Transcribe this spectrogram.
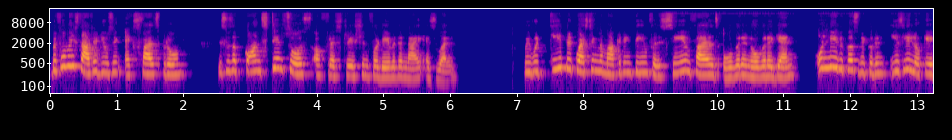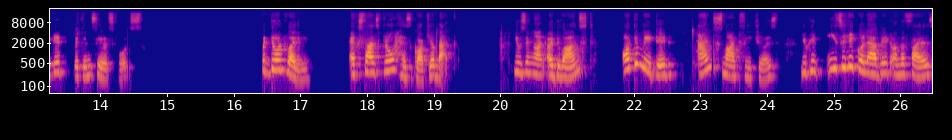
Before we started using X Files Pro, this was a constant source of frustration for David and I as well. We would keep requesting the marketing team for the same files over and over again, only because we couldn't easily locate it within Salesforce. But don't worry, XfilesPro has got your back. Using our advanced, automated, and smart features, you can easily collaborate on the files,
